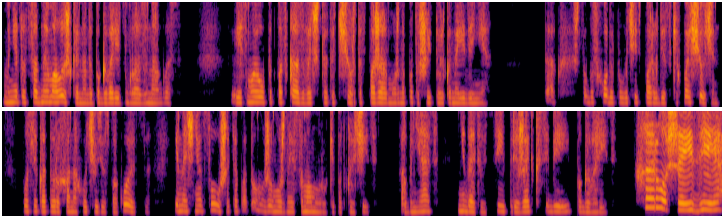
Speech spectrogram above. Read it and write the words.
Мне тут с одной малышкой надо поговорить с глазу на глаз. Весь мой опыт подсказывает, что этот чертов пожар можно потушить только наедине. Так, чтобы сходу получить пару детских пощечин, после которых она хоть чуть успокоится и начнет слушать, а потом уже можно и самому руки подключить. Обнять, не дать уйти, прижать к себе и поговорить. «Хорошая идея!»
